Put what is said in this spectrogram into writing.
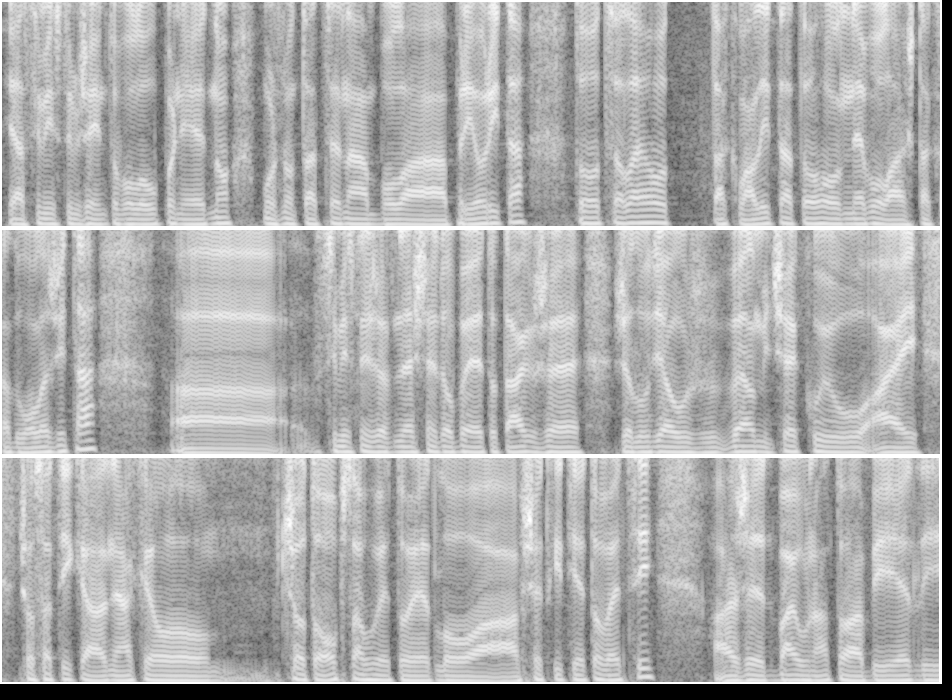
Ja si myslím, že im to bolo úplne jedno. Možno tá cena bola priorita toho celého tá kvalita toho nebola až taká dôležitá. A si myslím, že v dnešnej dobe je to tak, že, že ľudia už veľmi čekujú aj čo sa týka nejakého čo to obsahuje to jedlo a všetky tieto veci a že dbajú na to, aby jedli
